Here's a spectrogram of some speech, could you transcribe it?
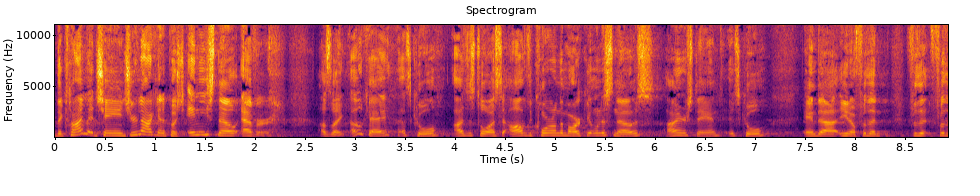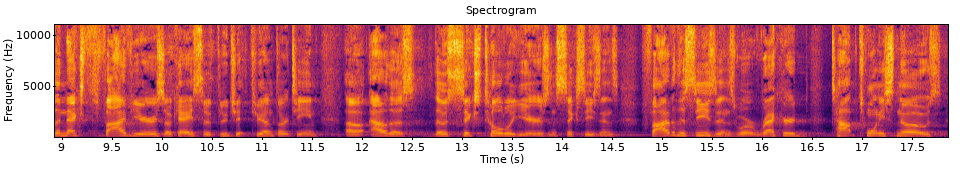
the climate change, you're not going to push any snow ever. I was like, okay, that's cool. I just told her, I said, I'll have the corn on the market when it snows. I understand. It's cool. And, uh, you know, for the, for, the, for the next five years, okay, so through 2013, uh, out of those, those six total years and six seasons, five of the seasons were record top 20 snows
